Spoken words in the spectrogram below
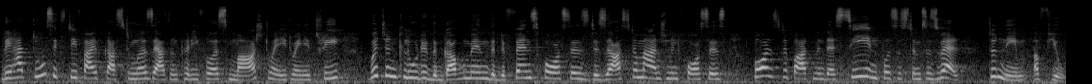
They had 265 customers as on 31st March 2023, which included the government, the defense forces, disaster management forces, forest department, their sea info systems as well, to name a few.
